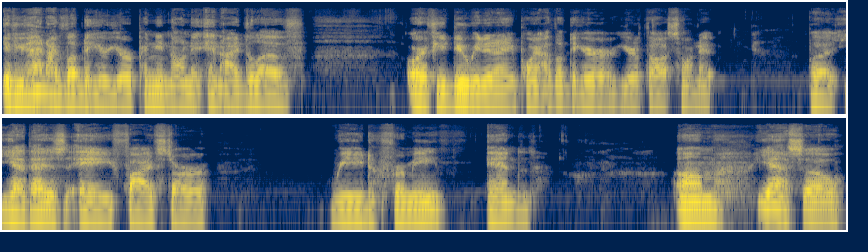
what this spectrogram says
if you had, I'd love to hear your opinion on it. And I'd love or if you do read it at any point, I'd love to hear your thoughts on it. But yeah, that is a five star read for me. And um yeah, so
